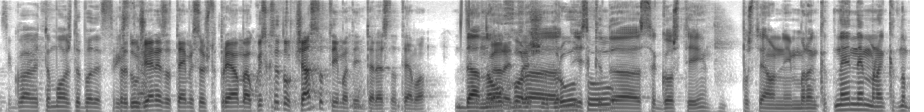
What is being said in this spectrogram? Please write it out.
Заглавието може да бъде фристайл. Предложение за теми също приемаме. Ако искате да участвате, имате интересна тема. Да, много Заповядайте. хора Между другото- искат да са гости, постоянно ни мрънкат. Не, не мрънкат, но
